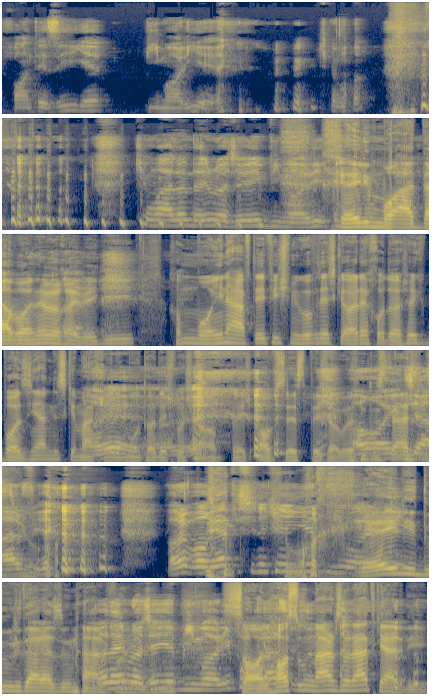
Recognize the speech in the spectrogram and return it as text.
فانتزی یه بیماریه. که ما که ما الان داریم راجع به این بیماری. خیلی معدبانه بخوای بگی. خب موین هفته پیش میگفتش که آره خدا که بازی هم نیست که من خیلی آره، معتادش آره. باشم بهش آبسست بشم. دوست آره واقعیتش اینه که یه خیلی دور در از اون حرف ما داریم راجع یه بیماری سالهاست اون مرز رو رد کردی.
